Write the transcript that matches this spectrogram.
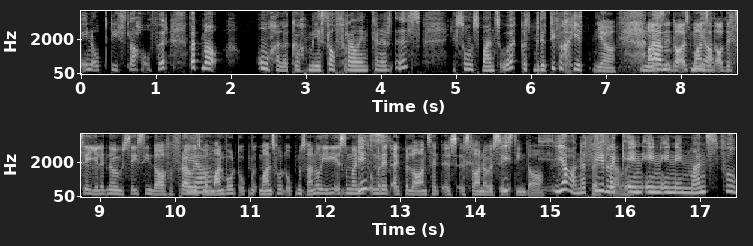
en op die slagoffer wat maar ongelukkig meestal vroue en kinders is. Ja soms mans ook, ons moet dit nie vergeet nie. Ja, mans Ehm, daar is mans ja. wat altyd sê jy het nou 16 dae vir vrouens, Ja. maar man word ook mans word ook mishandel. Hierdie is nou maar net Yes. omdat dit uit balansheid is, is daar nou 'n 16 dae. Ja, natuurlik en en en en mans voel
